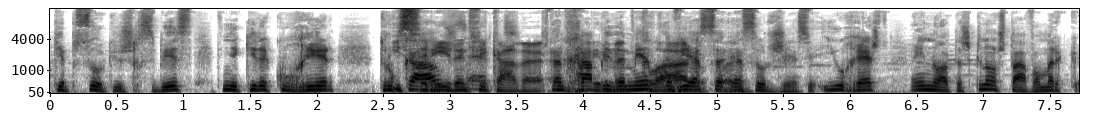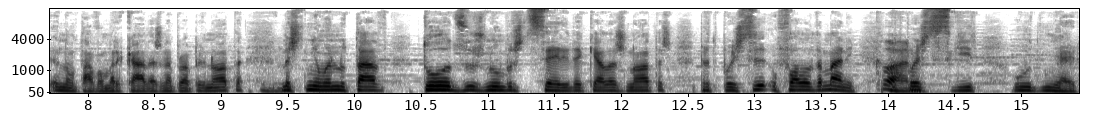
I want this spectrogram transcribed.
que a pessoa que os recebesse tinha que ir a correr, E trocá-los. seria identificada. Portanto, rapidamente, claro, havia essa, claro. essa urgência. E o resto em notas que não estavam, marca- não estavam marcadas na própria nota, Uhum. mas tinham anotado todos os números de série daquelas notas para depois se, o follow the money, para Claro. depois de seguir o dinheiro.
